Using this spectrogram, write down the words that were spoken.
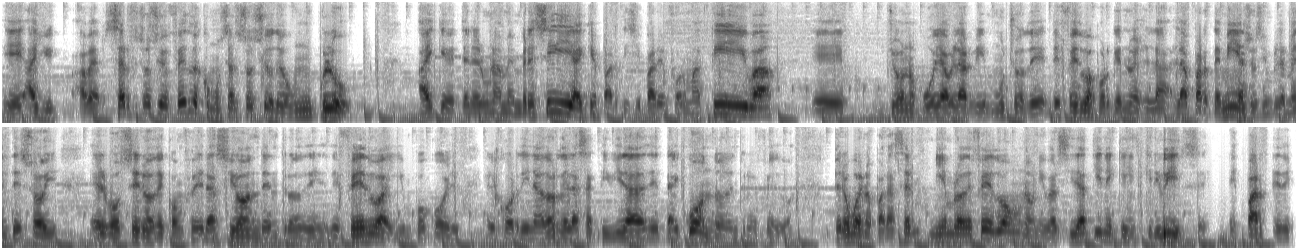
eh, a ver, ser socio de FEDUA es como ser socio de un club. Hay que tener una membresía, hay que participar en forma activa. Eh, yo no voy a hablar mucho de, FEDUA porque no es la, parte mía, yo simplemente soy el vocero de confederación dentro de, FEDUA y un poco el, coordinador de las actividades de taekwondo dentro de FEDUA. Pero bueno, para ser miembro de FEDUA una universidad tiene que inscribirse, es parte de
